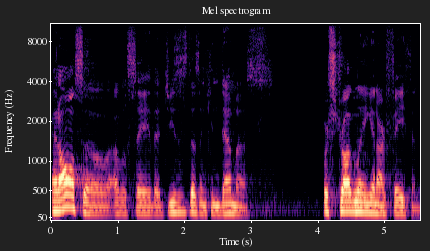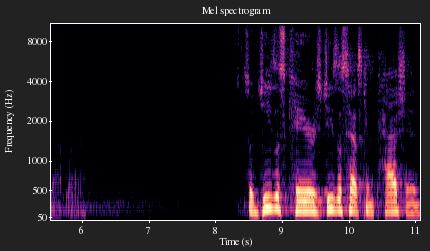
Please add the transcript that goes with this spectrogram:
And also, I will say that Jesus doesn't condemn us for struggling in our faith in that way. So Jesus cares, Jesus has compassion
